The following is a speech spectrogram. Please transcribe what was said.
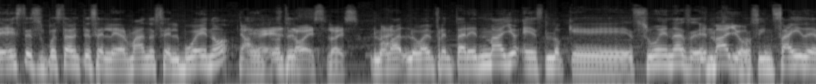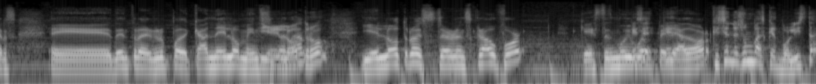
este supuestamente es el hermano, es el bueno. No, es- lo es, lo es. Lo, Ah, va, lo va a enfrentar en mayo, es lo que suena. los- mayo. Los insiders eh, dentro del grupo de Canelo mencionan. otro? Y el otro es Terence Crawford, que este es muy ¿ese- buen peleador. ¿Que, que ese no es un basquetbolista?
